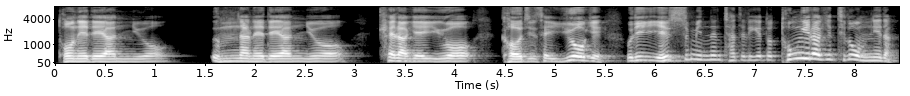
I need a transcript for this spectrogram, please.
돈에 대한 유혹, 음란에 대한 유혹, 쾌락의 유혹, 거짓의 유혹이 우리 예수 믿는 자들에게도 동일하게 들어옵니다.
